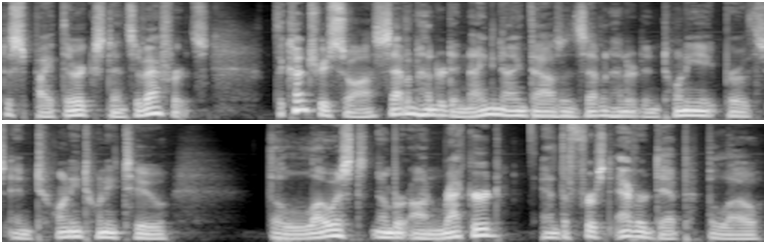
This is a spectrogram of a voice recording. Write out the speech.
despite their extensive efforts. The country saw 799,728 births in 2022, the lowest number on record and the first ever dip below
